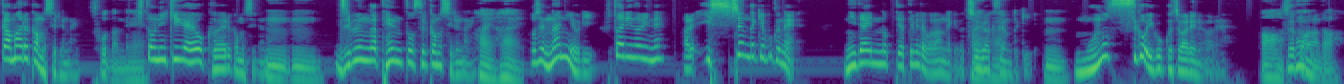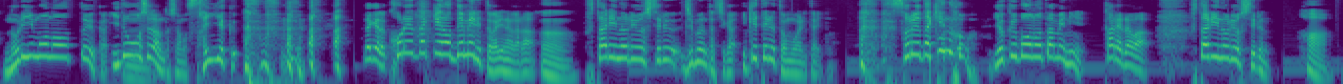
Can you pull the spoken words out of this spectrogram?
捕まるかもしれない。そうだね。人に危害を加えるかもしれうない。んうん。自分が転倒するかもしれない。はいはい。そして何より、二人乗りね、あれ一瞬だけ僕ね、荷台に乗ってやってみたことあるんだけど、中学生の時。うん。ものすごい居心地悪いのよ、あれ。ああ、そうなんだ。乗り物というか移動手段としてはもう最悪。だけど、これだけのデメリットがありながら、うん。二人乗りをしてる自分たちがいけてると思われたいと。それだけの欲望のために、彼らは二人乗りをしてるの。はあ。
